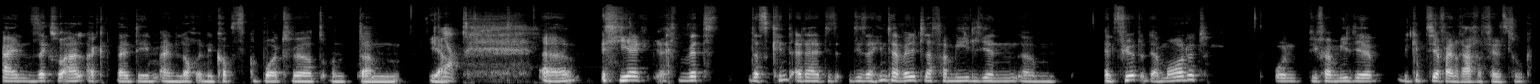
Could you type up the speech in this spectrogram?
ein Sexualakt, bei dem ein Loch in den Kopf gebohrt wird und dann, ja. Äh, hier wird das Kind einer dies- dieser Hinterwäldlerfamilien ähm, entführt und ermordet und die Familie begibt sich auf einen Rachefeldzug.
